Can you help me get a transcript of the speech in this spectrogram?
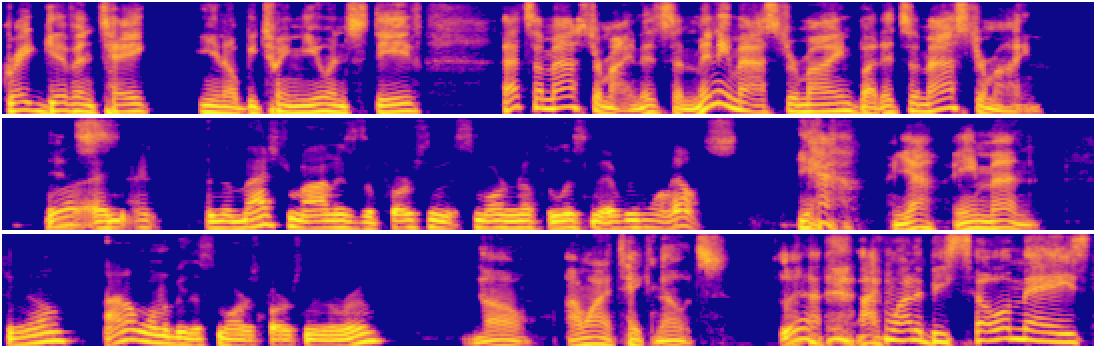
great give and take you know between you and steve that's a mastermind. It's a mini mastermind, but it's a mastermind. Yeah, and, and the mastermind is the person that's smart enough to listen to everyone else. Yeah. Yeah. Amen. You know, I don't want to be the smartest person in the room. No, I want to take notes. Yeah. I want to be so amazed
